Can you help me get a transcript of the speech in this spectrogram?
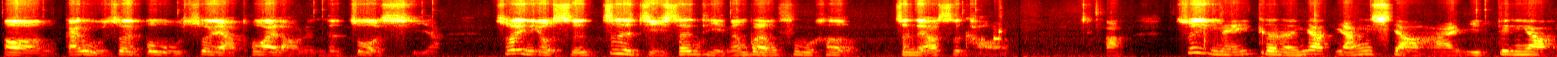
哦，该午睡不午睡啊，破坏老人的作息啊。所以有时自己身体能不能负荷？真的要思考了，啊，所以每一个人要养小孩，一定要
